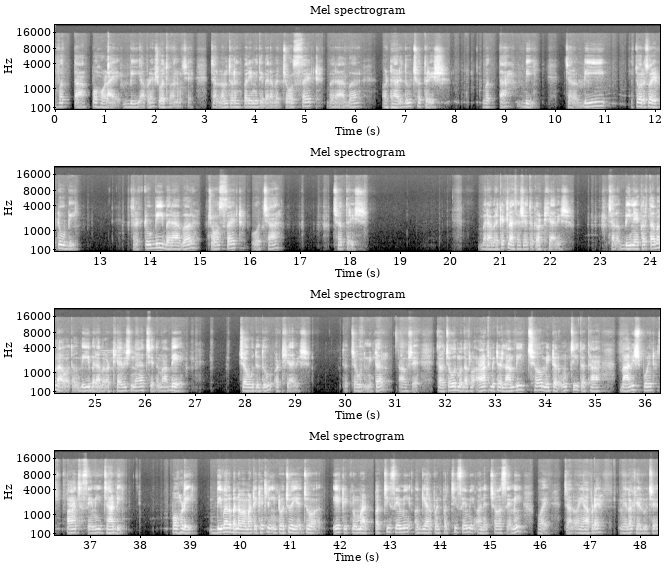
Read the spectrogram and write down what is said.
વત્તા પહોળાઈ બી આપણે શોધવાનું છે. ચાલો લંબચોરસ પરિમિતિ બરાબર ચોસઠ બરાબર અઢાર દુ છત્રીસ વત્તા બી. ચાલો, બી ચોરસ સોરી ટુ બી. ચાલો, ટુ બી બરાબર ચોસઠ ઓછા છત્રીસ. બરાબર કેટલા થશે? તો કે અઠ્યાવીસ. ચાલો, બીને કરતાં બનાવો. તો બી બરાબર અઠ્યાવીસના છેદમાં બે. ચૌદ દુ અઠ્યાવીસ. તો ચૌદ મીટર આવશે. ચાલો, ચૌદમો દાખલો. આઠ મીટર લાંબી, છ મીટર ઊંચી તથા બાવીસ પોઈન્ટ પાંચ સેમી જાડી. પહોળી. દિવાલ બનાવવા માટે કેટલી ઈંટો જોઈએ? જો એક ઈંટનું માપ પચીસ સેમી, અગિયાર પોઈન્ટ પચીસ સેમી અને છ સેમી હોય. ચાલો, અહીંયા આપણે મેં લખેલું છે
